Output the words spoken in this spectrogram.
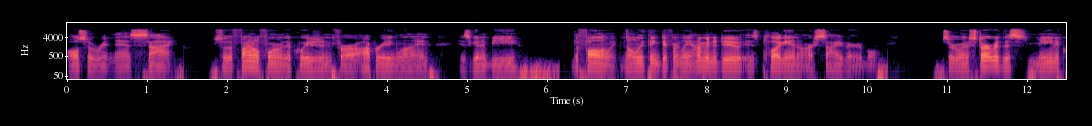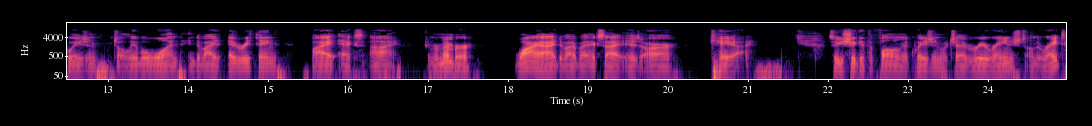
also written as psi. So the final form of the equation for our operating line is going to be the following. The only thing differently I'm going to do is plug in our psi variable. So we're going to start with this main equation, which I'll label 1, and divide everything by xi. And remember, yi divided by xi is our ki. So you should get the following equation, which I've rearranged on the right.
